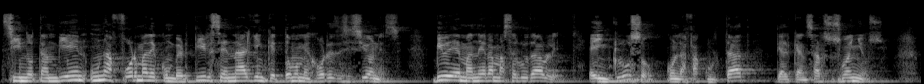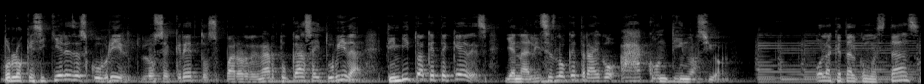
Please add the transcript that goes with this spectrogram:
sino también una forma de convertirse en alguien que toma mejores decisiones, vive de manera más saludable e incluso con la facultad de alcanzar sus sueños. Por lo que si quieres descubrir los secretos para ordenar tu casa y tu vida, te invito a que te quedes y analices lo que traigo a continuación. Hola, ¿qué tal? ¿Cómo estás?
